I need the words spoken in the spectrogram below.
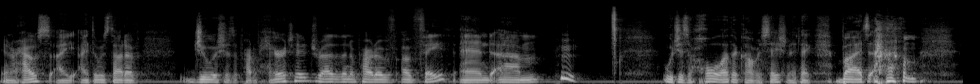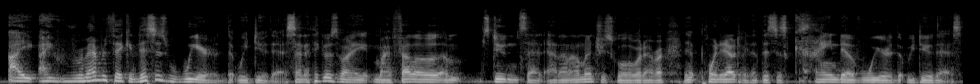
in our house. I, I always thought of Jewish as a part of heritage rather than a part of, of faith, and um, which is a whole other conversation, I think. But um, I, I remember thinking, this is weird that we do this. And I think it was my, my fellow um, students at, at an elementary school or whatever that pointed out to me that this is kind of weird that we do this.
